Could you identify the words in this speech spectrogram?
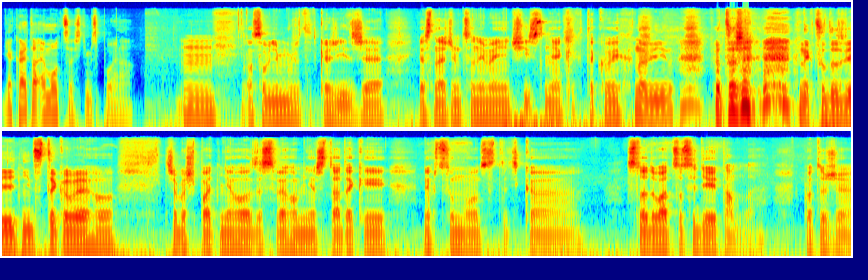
jaká je ta emoce s tím spojená? Mm, osobně můžu teďka říct, že já snažím co nejméně číst nějakých takových novín, protože nechci dozvědět nic takového třeba špatného ze svého města, taky nechci moc teďka sledovat, co se děje tamhle, protože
